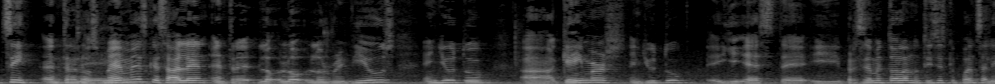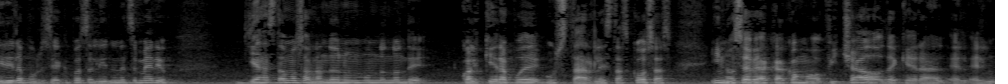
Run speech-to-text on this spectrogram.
Sí, entre los memes que salen, entre lo- lo- los reviews en YouTube, ah, gamers en YouTube y este y precisamente todas las noticias que pueden salir y la publicidad que puede salir en ese medio, ya estamos hablando en un mundo en donde cualquiera puede gustarle estas cosas y no se ve acá como fichado de que era el, el,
